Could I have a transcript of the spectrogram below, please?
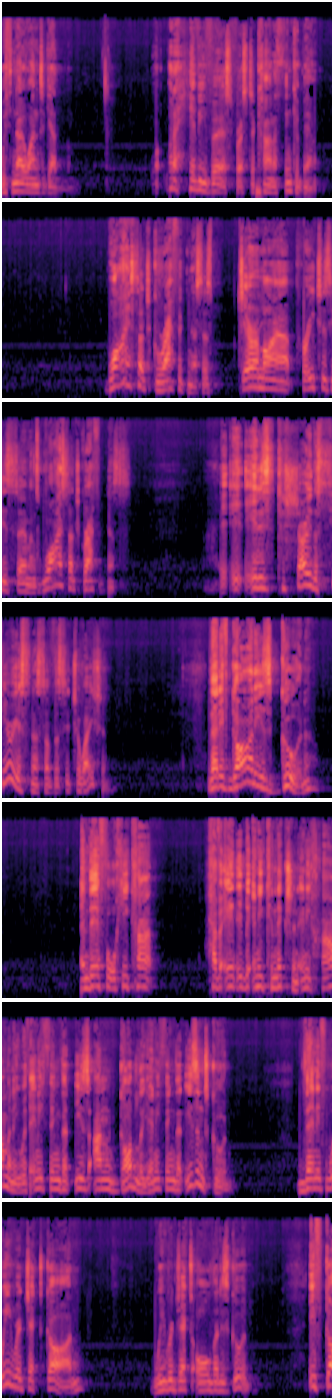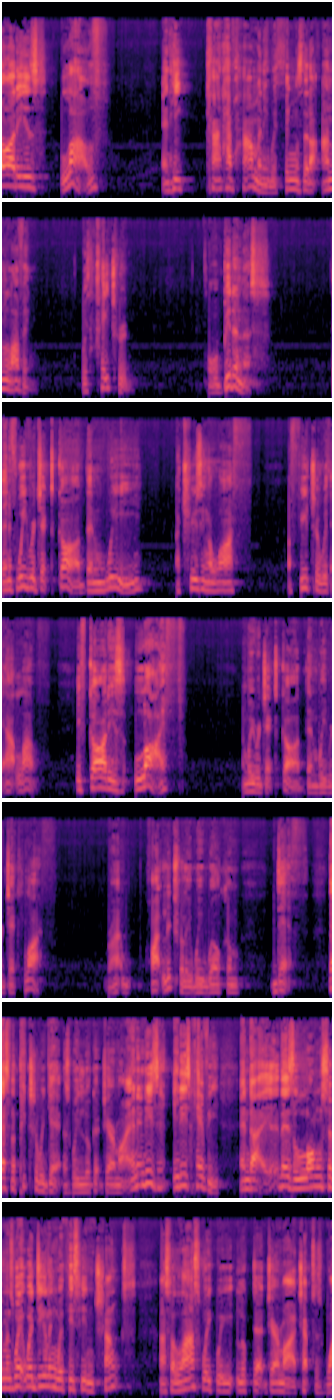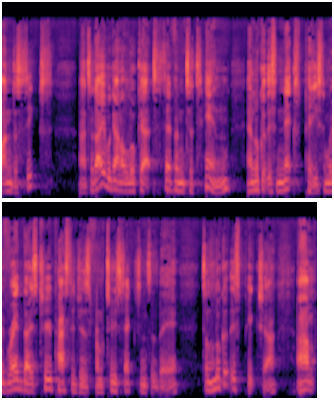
with no one to gather them. What a heavy verse for us to kind of think about. Why such graphicness as Jeremiah preaches his sermons? Why such graphicness? it is to show the seriousness of the situation. that if God is good, and therefore he can't have any, connection, any harmony with anything that is ungodly, anything that isn't good, then if we reject God, we reject all that is good. If God is love and he can't have harmony with things that are unloving, with hatred or bitterness, then if we reject God, then we are choosing a life, a future without love. If God is life and we reject God, then we reject life. Right? Quite literally, we welcome death. That's the picture we get as we look at Jeremiah. And it is, it is heavy. And uh, there's long sermons. We're, we're, dealing with this in chunks. Uh, so last week we looked at Jeremiah chapters 1 to 6. Uh, today we're going to look at 7 to 10 and look at this next piece. And we've read those two passages from two sections of there to look at this picture. Um,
